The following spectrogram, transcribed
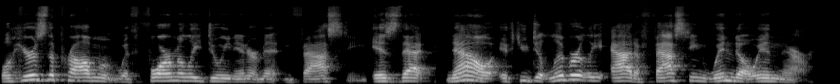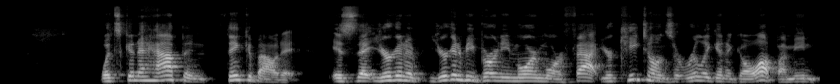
Well, here's the problem with formally doing intermittent fasting is that now if you deliberately add a fasting window in there, what's going to happen, think about it, is that you're going to you're going to be burning more and more fat. Your ketones are really going to go up. I mean,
